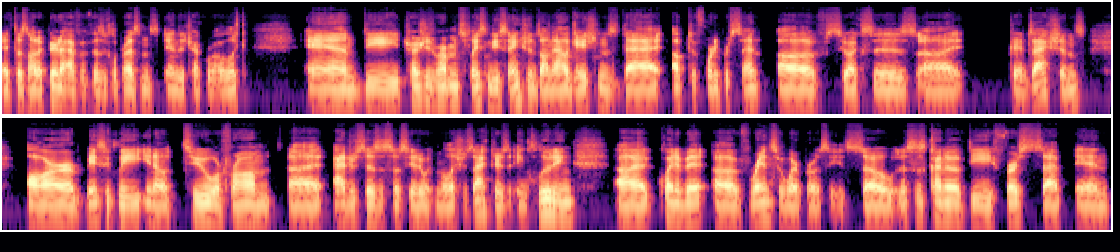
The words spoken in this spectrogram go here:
It does not appear to have a physical presence in the Czech Republic. And the Treasury Department is placing these sanctions on allegations that up to 40% of Suex's uh, transactions are basically you know to or from uh, addresses associated with malicious actors, including uh, quite a bit of ransomware proceeds. So this is kind of the first step in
